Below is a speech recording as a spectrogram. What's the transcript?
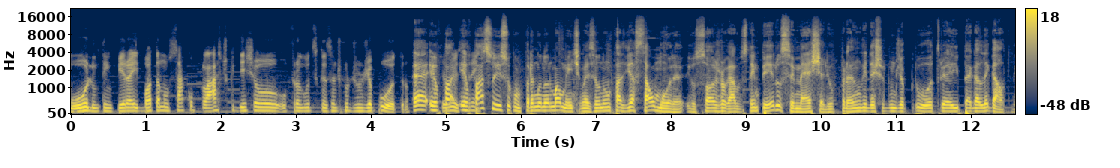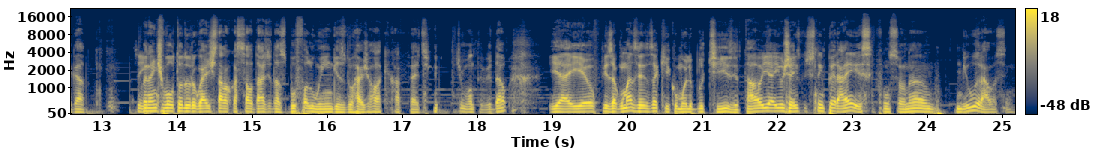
molho, um tempero, aí bota num saco plástico e deixa o, o frango descansando tipo, de um dia pro outro. É, eu, fa- eu faço isso com frango normalmente, mas eu não fazia salmoura. Eu só jogava os temperos, você mexe ali o frango e deixa de um dia pro outro e aí pega legal, tá ligado? Sim. Quando a gente voltou do Uruguai, a gente tava com a saudade das Buffalo Wings do Hard Rock Café de, de Montevidéu. E aí eu fiz algumas vezes aqui com molho blue cheese e tal. E aí o jeito de temperar é esse. Funciona mil grau, assim.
